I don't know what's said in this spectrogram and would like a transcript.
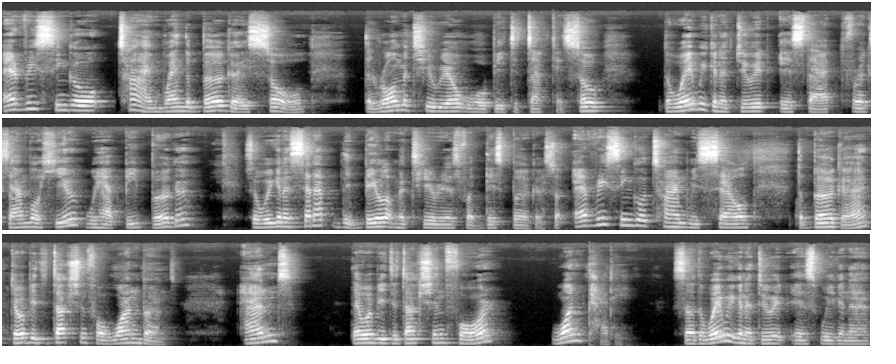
every single time when the burger is sold the raw material will be deducted. So the way we're going to do it is that, for example, here we have beef burger. So we're going to set up the bill of materials for this burger. So every single time we sell the burger, there will be deduction for one burn and there will be deduction for one patty. So the way we're going to do it is we're going to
